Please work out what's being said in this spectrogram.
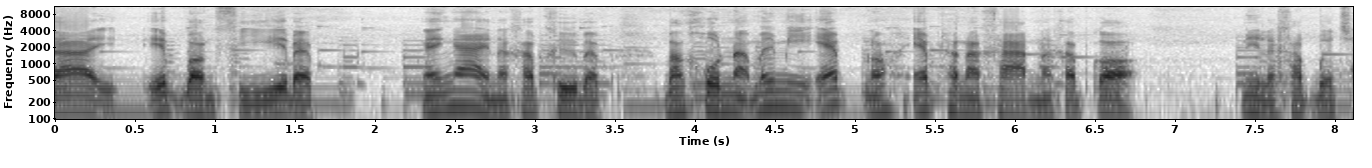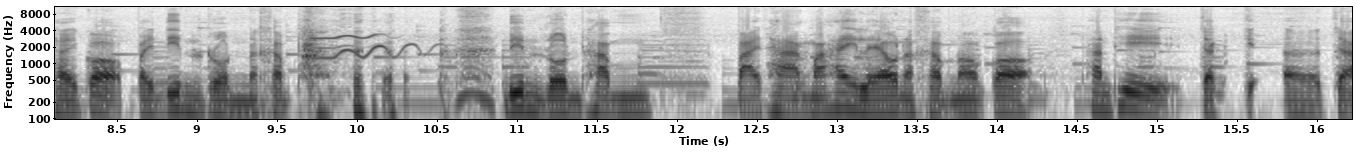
ได้เอฟบอลสีแบบง่าย ๆนะครับ คือแบบบางคนอะไม่มีแอปเนาะแอปธนาคารนะครับ ก็นี่แหละครับ เบิร์ดชัยก็ไปดิ้นรนนะครับ ดิ้นรนทำปลายทางมาให้แล้วนะครับเนาะก็ท่านที่จะเก็บเอ่อจะ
